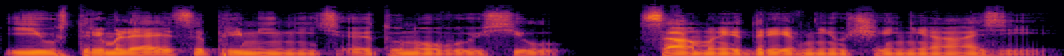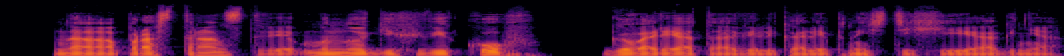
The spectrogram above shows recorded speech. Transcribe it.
и устремляется применить эту новую силу. Самые древние учения Азии, на пространстве многих веков говорят о великолепной стихии огня.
